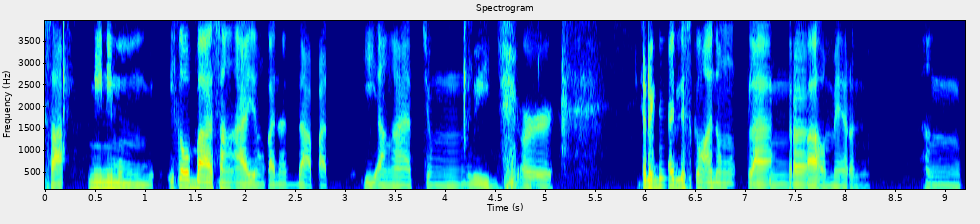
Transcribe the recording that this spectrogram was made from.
sa minimum, ikaw ba sang ayon ka na dapat iangat yung wage or regardless kung anong klaseng trabaho meron ang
